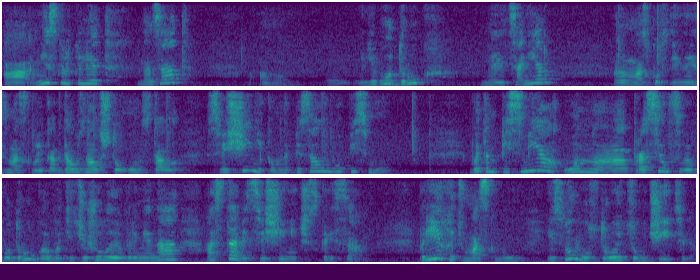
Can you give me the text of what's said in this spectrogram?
А несколько лет назад э, его друг, милиционер из Москвы, когда узнал, что он стал священником, написал ему письмо. В этом письме он просил своего друга в эти тяжелые времена оставить священнический сан, приехать в Москву и снова устроиться учителем.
